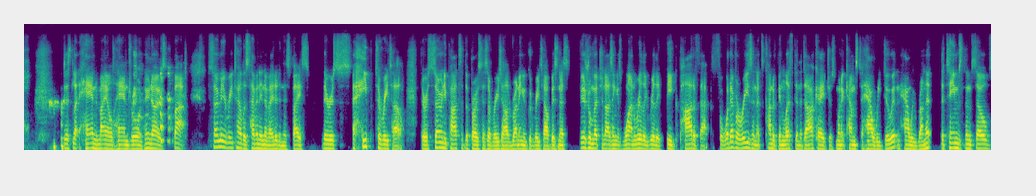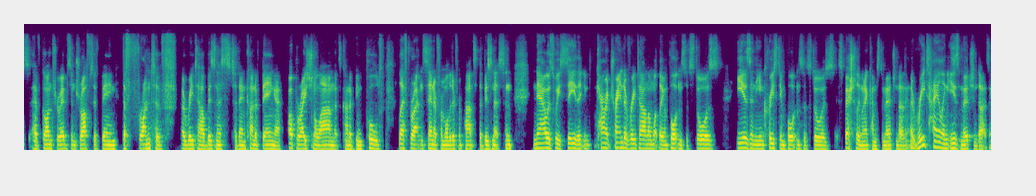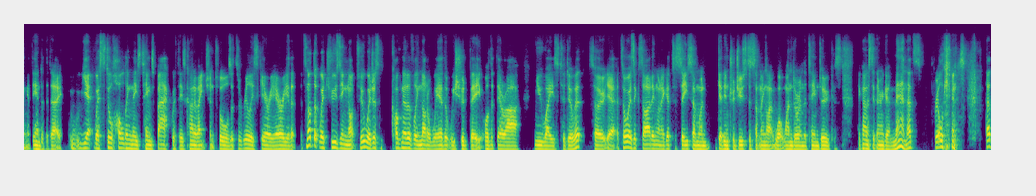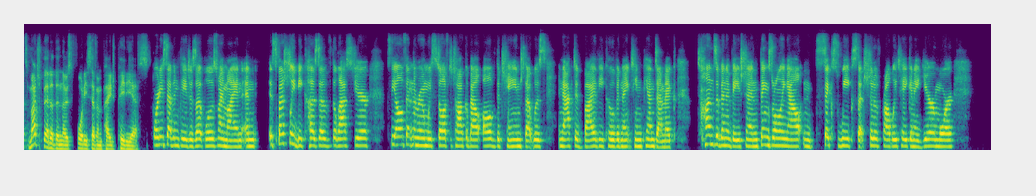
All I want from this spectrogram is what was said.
just like hand mailed, hand drawn, who knows? But so many retailers haven't innovated in this space. There is a heap to retail. There are so many parts of the process of retail, running a good retail business. Visual merchandising is one really, really big part of that. For whatever reason, it's kind of been left in the dark ages when it comes to how we do it and how we run it. The teams themselves have gone through ebbs and troughs of being the front of a retail business to then kind of being an operational arm that's kind of been pulled left, right, and center from all the different parts of the business. And now, as we see the current trend of retail and what the importance of stores is and the increased importance of stores, especially when it comes to merchandising. Like retailing is merchandising at the end of the day. Yet we're still holding these teams back with these kind of ancient tools. It's a really scary area that it's not that we're choosing not to, we're just cognitively not aware that we should be or that there are new ways to do it. So yeah, it's always exciting when I get to see someone get introduced to something like what Door and the team do because they kind of sit there and go, man, that's brilliant. That's much better than those 47 page PDFs. 47 pages, that blows my mind. And especially because of the last year. It's the elephant in the room. We still have to talk about all of the change that was enacted by the COVID 19 pandemic. Tons of innovation, things rolling out in six weeks that should have probably taken a year or more.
